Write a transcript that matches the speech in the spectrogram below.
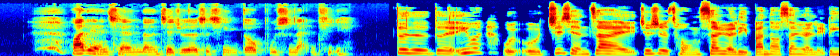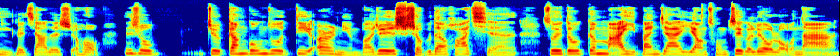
花点钱能解决的事情都不是难题。对对对，因为我我之前在就是从三元里搬到三元里另一个家的时候，那时候。就刚工作第二年吧，就也舍不得花钱，所以都跟蚂蚁搬家一样，从这个六楼拿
